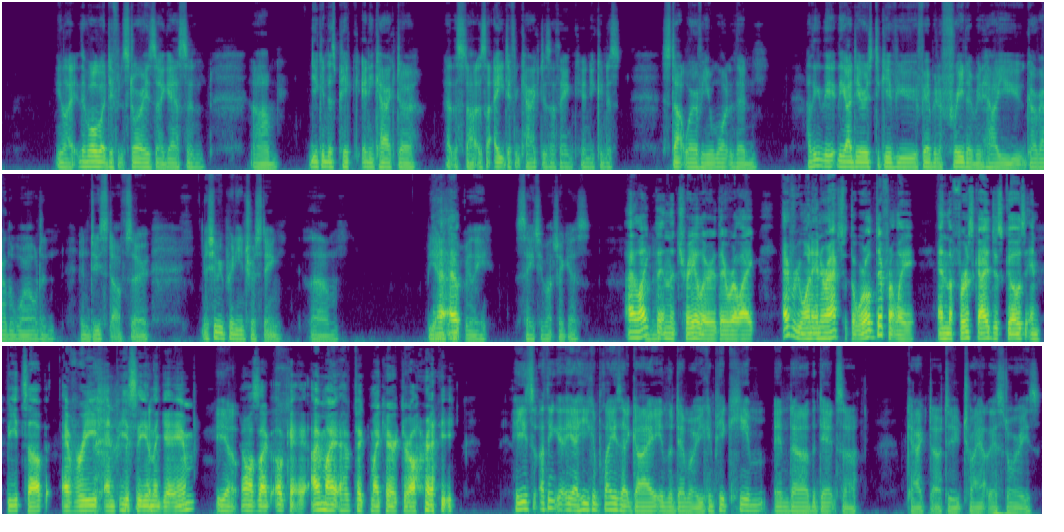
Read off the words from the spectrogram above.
You know, like they've all got different stories, I guess, and um, you can just pick any character at the start. There's like eight different characters, I think, and you can just start wherever you want. And then I think the the idea is to give you a fair bit of freedom in how you go around the world and and do stuff. So it should be pretty interesting. Um, yeah, Yeah, I can't really say too much, I guess. I like Mhm. that in the trailer they were like, everyone interacts with the world differently. And the first guy just goes and beats up every NPC in the game. Yeah, And I was like, okay, I might have picked my character already. he's. I think yeah, he can play as that guy in the demo. You can pick him and uh, the dancer character to try out their stories.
